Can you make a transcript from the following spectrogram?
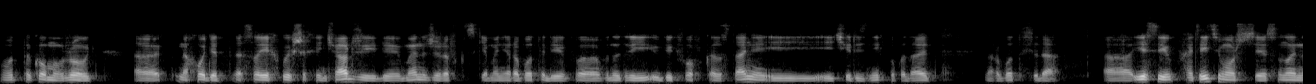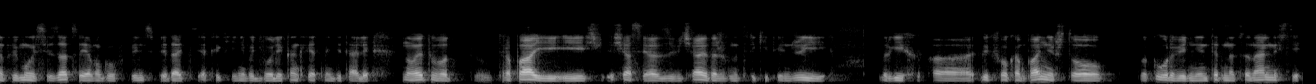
вот такому Э, находят э, своих высших инчарджей или менеджеров, с кем они работали в, внутри Big Four в Казахстане и, и через них попадают на работу сюда. А, если хотите, можете со мной напрямую связаться, я могу, в принципе, дать какие-нибудь более конкретные детали. Но это вот тропа, и, и сейчас я замечаю даже внутри KPMG и других uh, Big Four компаний, что уровень интернациональности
